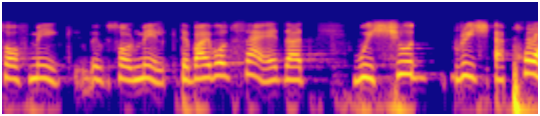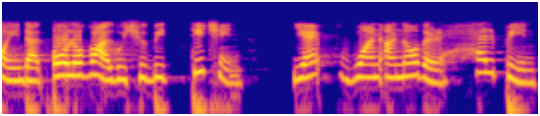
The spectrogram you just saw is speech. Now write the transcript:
soft milk, soft milk. The Bible said that we should reach a point that all of us we should be teaching yeah, one another, helping,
